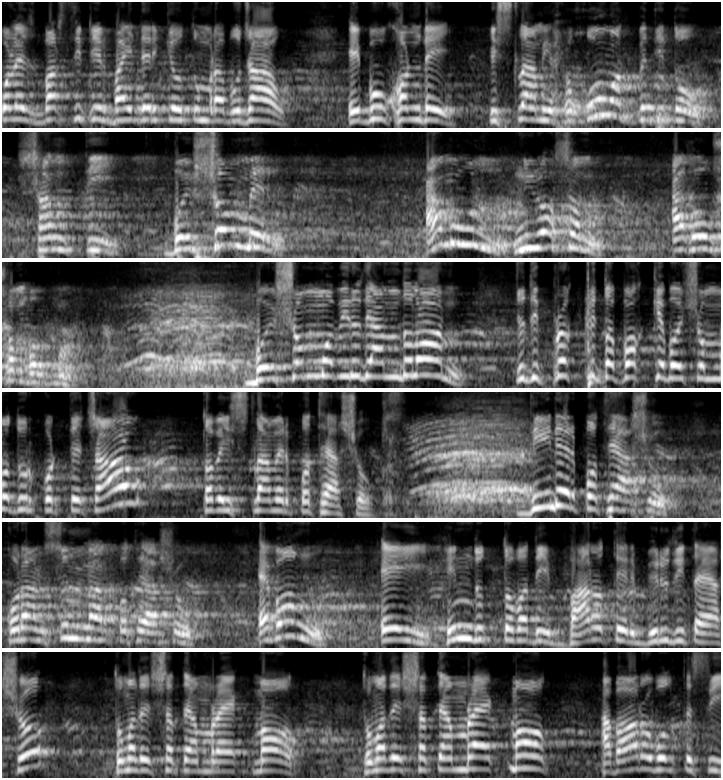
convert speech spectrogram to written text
কলেজ, ভার্সিটির ভাইদেরকেও তোমরা বোঝাও। এই ভূখণ্ডে ইসলামী হুকুমত ব্যতীত শান্তি, বৈষম্যের আমূল নিরসন আগেও সম্ভব না। বৈষম্য বিরোধী আন্দোলন যদি প্রকৃত পক্ষে বৈষম্য দূর করতে চাও, তবে ইসলামের পথে আসো। দিনের পথে আসো, কোরআন, সুন্নার পথে আসো। এবং এই হিন্দুত্ববাদী ভারতের বিরোধিতায় আসো। তোমাদের সাথে আমরা একমত। তোমাদের সাথে আমরা একমত। আবারও বলতেছি,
